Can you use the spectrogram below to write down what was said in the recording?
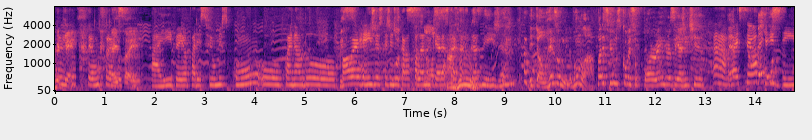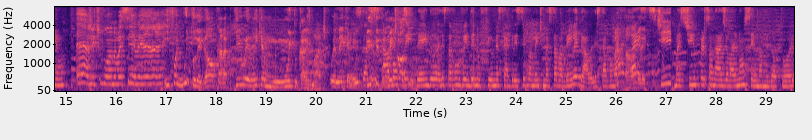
Porque Tem um frango. é isso aí. Aí veio a Paris Filmes com o painel do Power Rangers que a gente Putz, ficava falando que era as nossa. tartarugas ninja. Então, resumindo, vamos lá. Para esse filme começou Power Rangers e a gente. Ah, É, vai ser okzinho. É, a gente falando, vai ser. né? E foi muito legal, cara, porque o elenco é muito carismático. O elenco é Eles muito. Principalmente o azul. vendendo, eles estavam vendendo o filme assim agressivamente, mas estava bem legal. Eles estavam, ah, vai bem legal." assistir, mas tinha o personagem lá, eu não sei o nome do ator,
